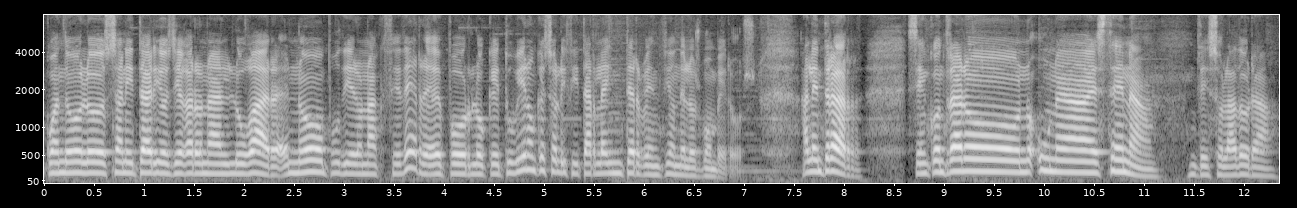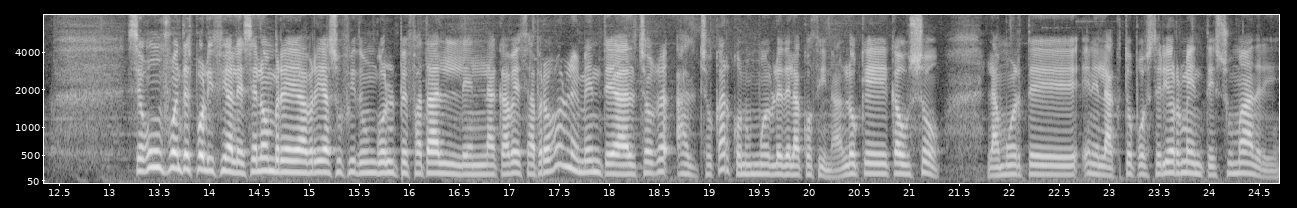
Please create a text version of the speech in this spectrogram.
Cuando los sanitarios llegaron al lugar no pudieron acceder, eh, por lo que tuvieron que solicitar la intervención de los bomberos. Al entrar, se encontraron una escena desoladora. Según fuentes policiales, el hombre habría sufrido un golpe fatal en la cabeza, probablemente al, chocar con un mueble de la cocina, lo que causó la muerte en el acto. Posteriormente, su madre,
